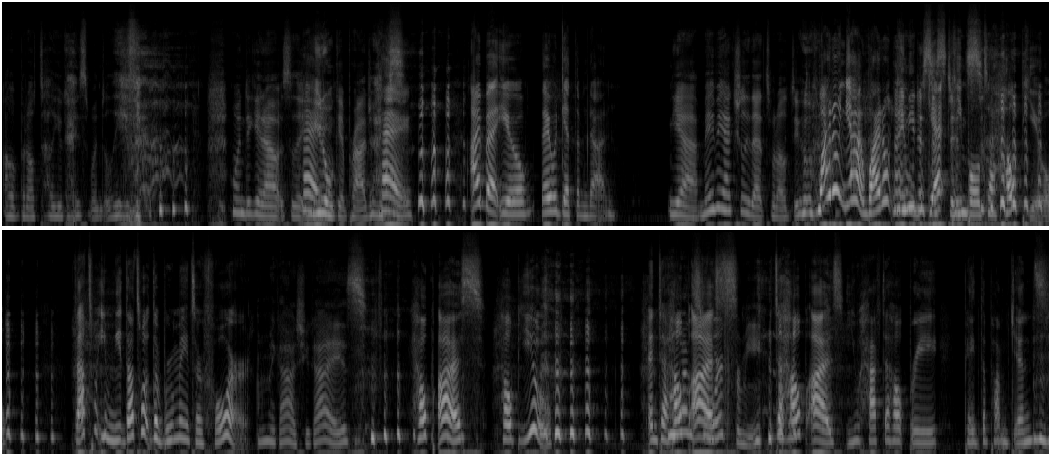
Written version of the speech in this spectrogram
I'll but I'll tell you guys when to leave. when to get out so that Hey. you don't get projects. Hey, I bet you they would get them done. Yeah, maybe actually that's what I'll do. Why don't yeah? Why don't I you need get people to help you? That's what you need. That's what the roommates are for. Oh my gosh, you guys. Help us help you. And to Who help wants to work us for me. to help us, you have to help Bree paint the pumpkins.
